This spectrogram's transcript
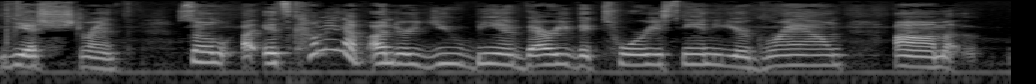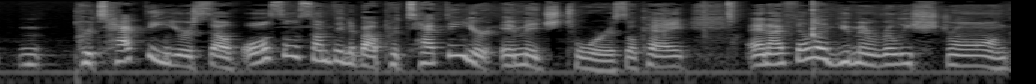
Yes, strength. So uh, it's coming up under you being very victorious, standing your ground, um, protecting yourself. Also something about protecting your image, Taurus, okay? And I feel like you've been really strong.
